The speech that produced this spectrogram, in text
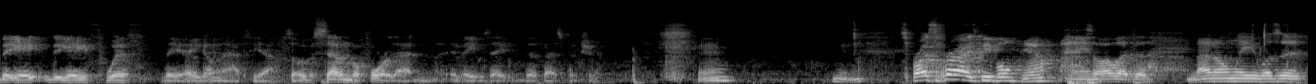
the eight, the eighth with the eight on that. Yeah, so it was seven before that, and eight was eight. The best picture. okay. Hmm. Surprise, surprise, people. Yeah. And- so I'll let the Not only was it,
